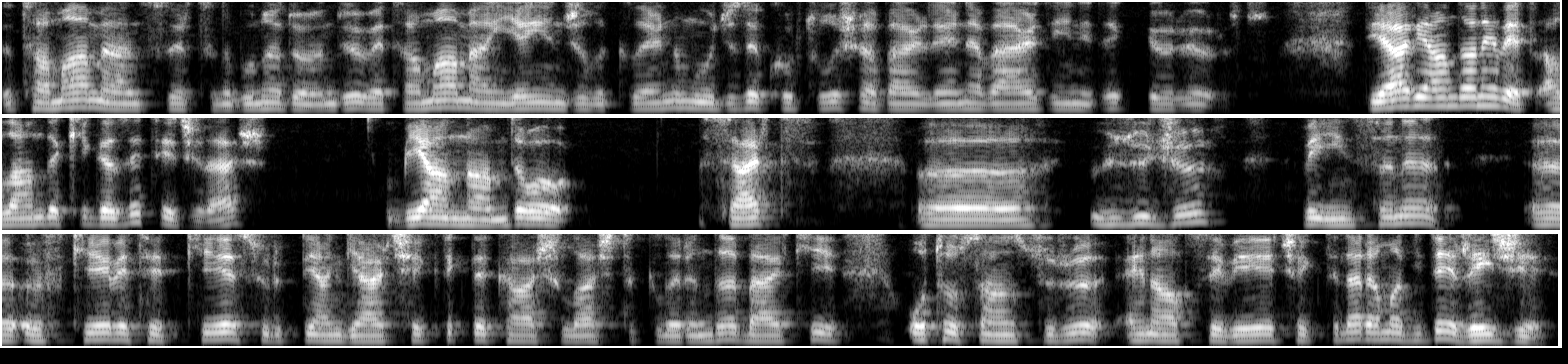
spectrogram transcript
e, tamamen sırtını buna döndüğü ve tamamen yayıncılıklarını mucize kurtuluş haberlerine verdiğini de görüyoruz. Diğer yandan evet alandaki gazeteciler bir anlamda o sert e, üzücü ve insanı e, öfkeye ve tepkiye sürükleyen gerçeklikle karşılaştıklarında belki otosansürü en alt seviyeye çektiler ama bir de reji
